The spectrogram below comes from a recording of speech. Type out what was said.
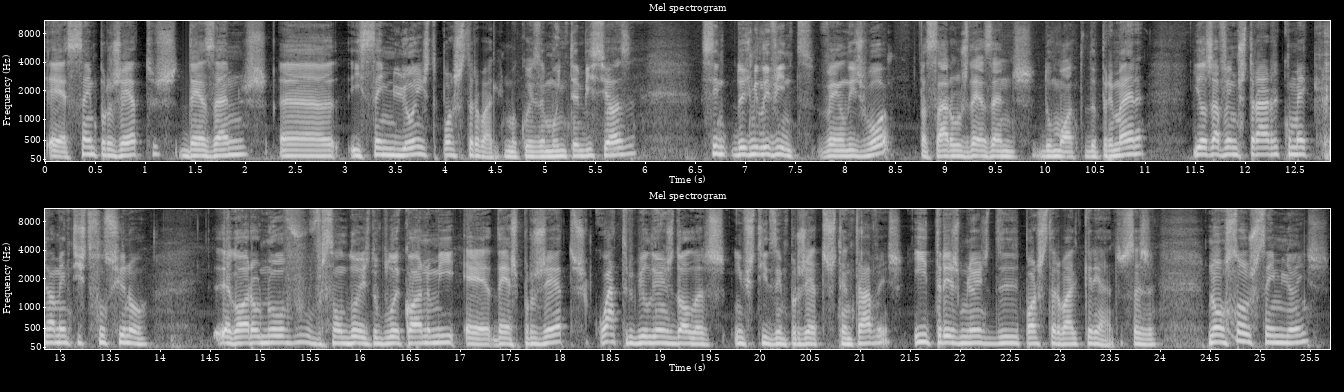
é 100 projetos, 10 anos ah, e 100 milhões de postos de trabalho. Uma coisa muito ambiciosa. Sim, 2020 vem a Lisboa, passaram os 10 anos do mote da primeira, e ele já vem mostrar como é que realmente isto funcionou. Agora o novo, versão 2 do Blue Economy, é 10 projetos, 4 bilhões de dólares investidos em projetos sustentáveis e 3 milhões de postos de trabalho criados. Ou seja, não são os 100 milhões,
